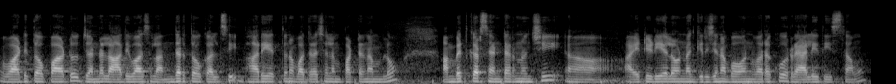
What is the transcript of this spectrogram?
వాటితో పాటు జనరల్ ఆదివాసులు అందరితో కలిసి భారీ ఎత్తున భద్రాచలం పట్టణంలో అంబేద్కర్ సెంటర్ నుంచి ఐటీడీఏలో ఉన్న గిరిజన భవన్ వరకు ర్యాలీ తీస్తాము.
